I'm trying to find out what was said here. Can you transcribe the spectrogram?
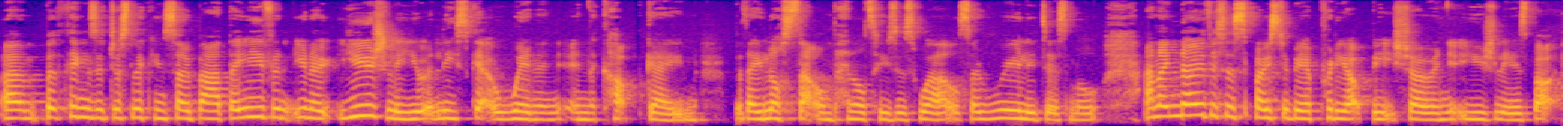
Um, but things are just looking so bad. They even, you know, usually you at least get a win in, in the cup game, but they lost that on penalties as well. So really dismal. And I know this is supposed to be a pretty upbeat show, and it usually is, but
